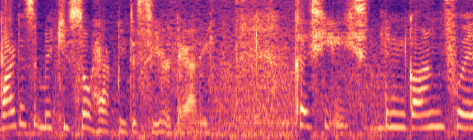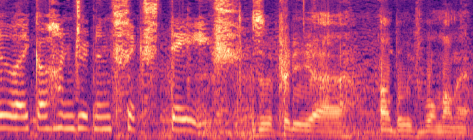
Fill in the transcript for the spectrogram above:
why does it make you so happy to see your daddy? Because he's been gone for like 106 days. This is a pretty uh, unbelievable moment.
